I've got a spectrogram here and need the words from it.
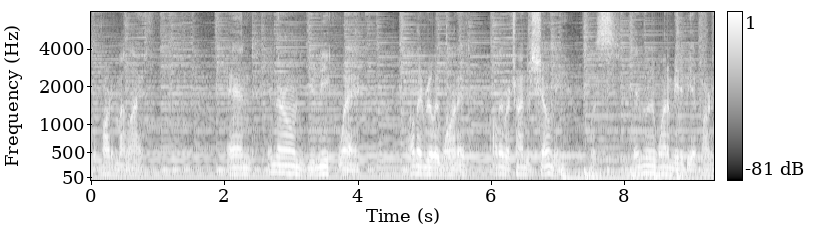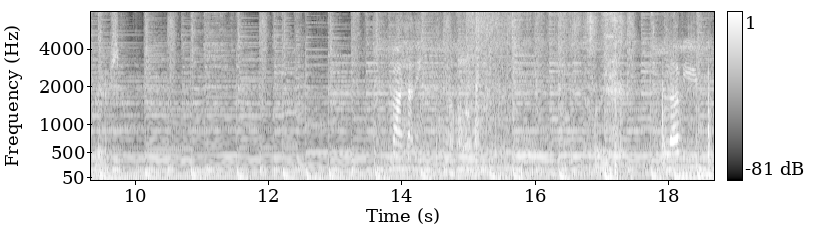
they're part of my life. And in their own unique way, all they really wanted, all they were trying to show me, was they really wanted me to be a part of theirs. Bye, honey. Love you.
